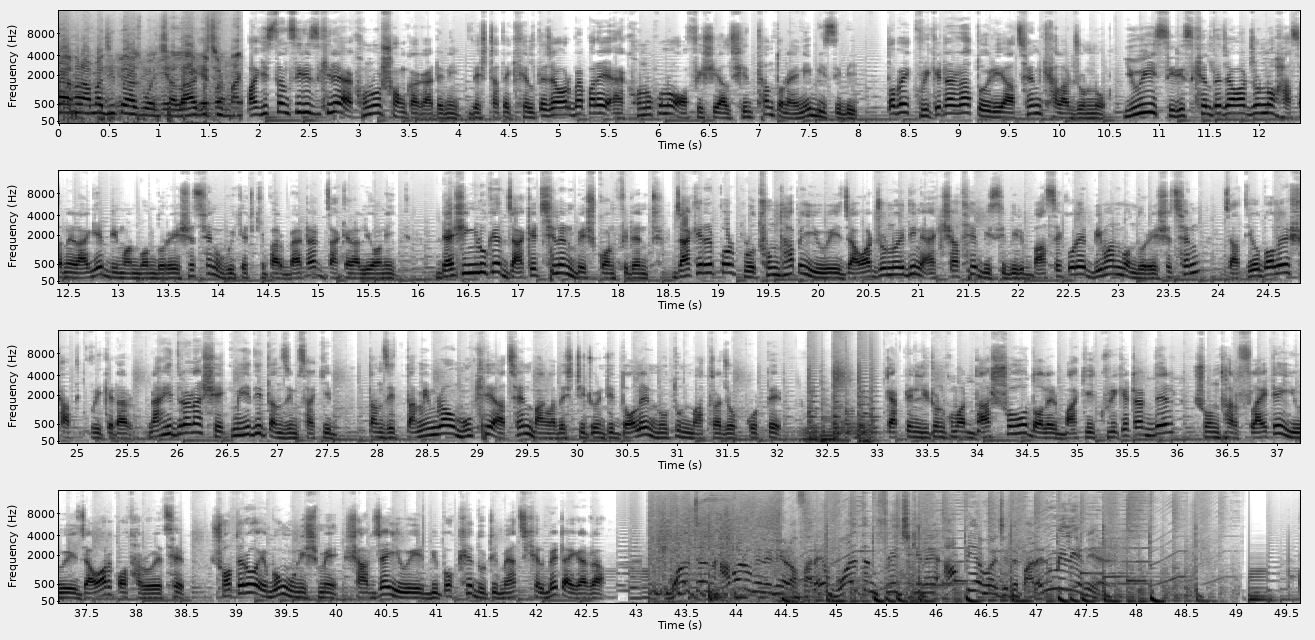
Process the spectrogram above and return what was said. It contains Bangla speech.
এখন আমরা জিতে আসব ইনশাল্লাহ আর কিছু পাকিস্তান সিরিজ ঘিরে এখনও শঙ্কা কাটেনি। দেশটাতে খেলতে যাওয়ার ব্যাপারে এখনও কোনো অফিসিয়াল সিদ্ধান্ত নেয়নি বিসিবি। তবে ক্রিকেটাররা তৈরি আছেন খেলার জন্য। ইউই সিরিজ খেলতে যাওয়ার জন্য হাসানের আগে বিমানবন্দরে এসেছেন wicket keeper batter Jaker Ali Anik. Dashing লুকে জাকের ছিলেন বেশ কনফিডেন্ট। জাকেরের পর প্রথম ধাপে ইউএই যাওয়ার জন্য এদিন একসাথে বিসিবির বাসে করে বিমানবন্দরে এসেছেন জাতীয় দলের সাত ক্রিকেটার। নাহিদ রানা শেখ মেহেদি তানজিম সাকিব, তানজিদ তামিমরাও মুখে আছেন বাংলাদেশ টি টোয়েন্টি দলের নতুন মাত্রা যোগ করতে। ক্যাপ্টেন লিটন কুমার দাস সহ দলের বাকি ক্রিকেটারদের সন্ধ্যার ফ্লাইটে ইউএ যাওয়ার কথা রয়েছে। সতেরো এবং উনিশ মে শারজা ইউএর বিপক্ষে দুটি ম্যাচ খেলবে টাইগাররা। ওয়ালটন আবারও মিলিনিয়ার অফারে, ওয়ালটন ফ্রিজ কিনে আপনিও হয়ে যেতে পারেন মিলিয়নিয়ার।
